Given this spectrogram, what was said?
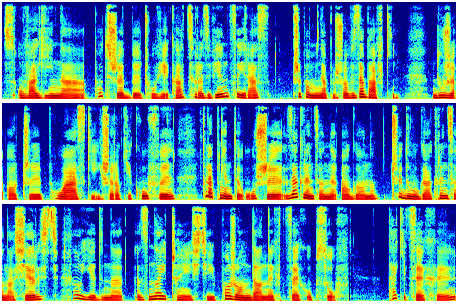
Z uwagi na potrzeby człowieka, coraz więcej ras przypomina pluszowe zabawki. Duże oczy, płaskie i szerokie kufy, klapnięte uszy, zakręcony ogon czy długa kręcona sierść to jedne z najczęściej pożądanych cech u psów. Takie cechy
